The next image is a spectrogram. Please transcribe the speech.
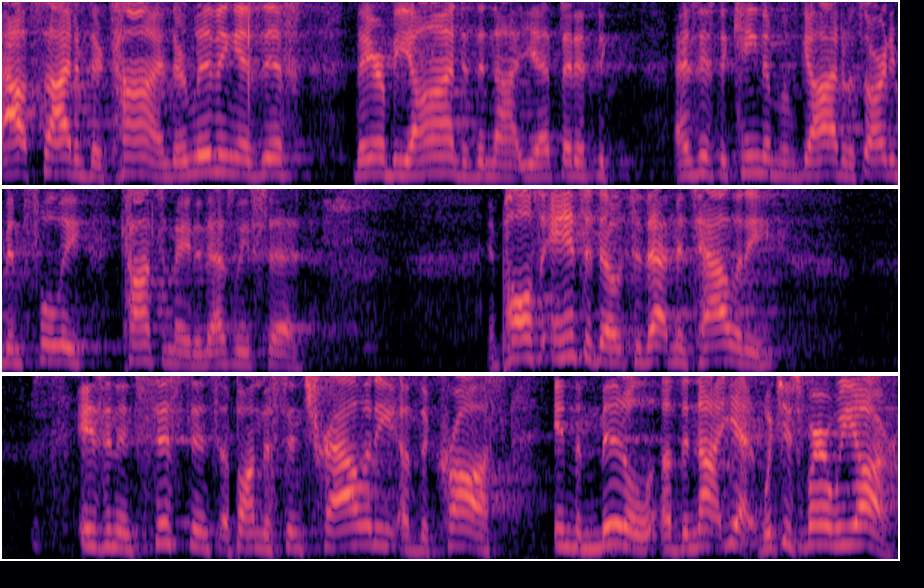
outside of their time. They're living as if they are beyond the not yet, that if the as if the kingdom of God has already been fully consummated, as we've said. And Paul's antidote to that mentality is an insistence upon the centrality of the cross in the middle of the not yet, which is where we are,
